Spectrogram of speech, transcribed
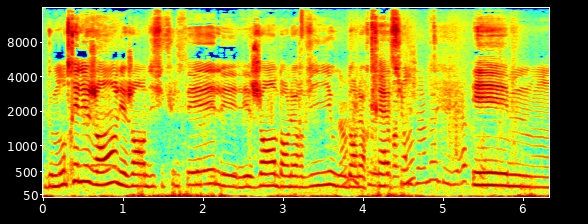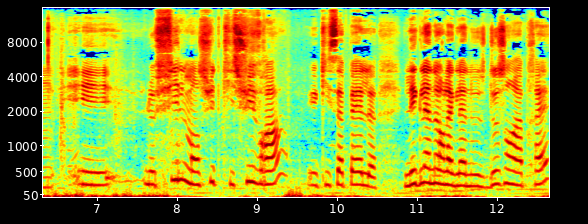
de montrer les gens, les gens en difficulté, les, les gens dans leur vie ou dans leur création. Et, et le film ensuite qui suivra et qui s'appelle Les glaneurs, la glaneuse deux ans après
